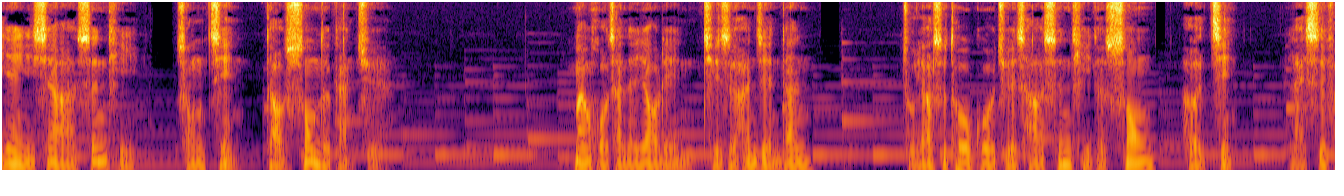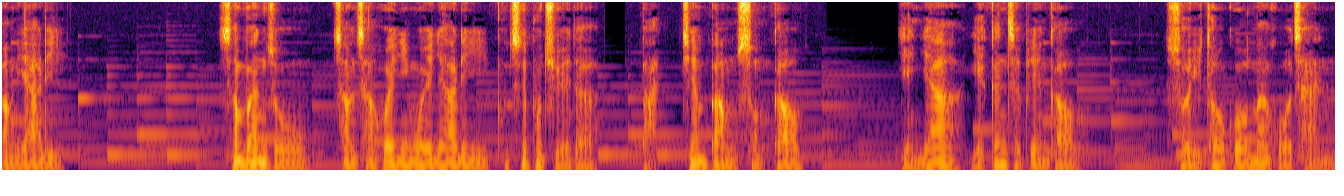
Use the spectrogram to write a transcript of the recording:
验一下身体从紧到松的感觉。慢活禅的要领其实很简单，主要是透过觉察身体的松和紧来释放压力。上班族。常常会因为压力不知不觉的把肩膀耸高，眼压也跟着变高，所以透过慢活禅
